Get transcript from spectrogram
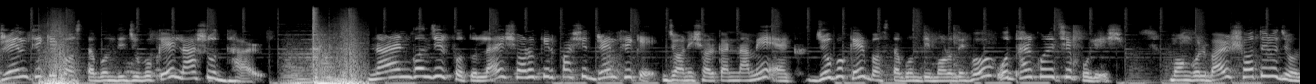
ড্রেন থেকে বস্তাবন্দি যুবকের লাশ উদ্ধার। নারায়ণগঞ্জের ফতুল্লায় সড়কের পাশে ড্রেন থেকে জনি সরকার নামে এক যুবকের বস্তাবন্দি মরদেহ উদ্ধার করেছে পুলিশ। মঙ্গলবার সতেরো জুন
